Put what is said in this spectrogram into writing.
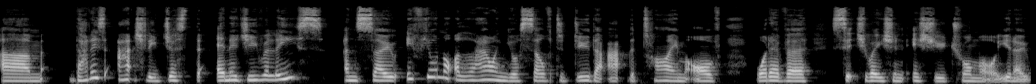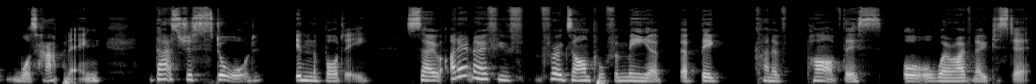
um that is actually just the energy release and so if you're not allowing yourself to do that at the time of whatever situation, issue, trauma, or, you know, what's happening, that's just stored in the body. So I don't know if you've, for example, for me, a, a big kind of part of this or, or where I've noticed it,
